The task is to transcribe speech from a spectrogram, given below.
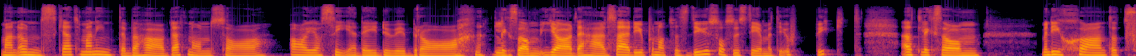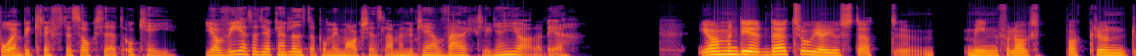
man önskar att man inte behövde att någon sa ja jag ser dig, du är bra, liksom gör det här, så är det ju på något vis, det är ju så systemet är uppbyggt. Att liksom, men det är skönt att få en bekräftelse också i att okej, jag vet att jag kan lita på min magkänsla, men nu kan jag verkligen göra det. Ja, men det, där tror jag just att eh, min förlagsbakgrund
